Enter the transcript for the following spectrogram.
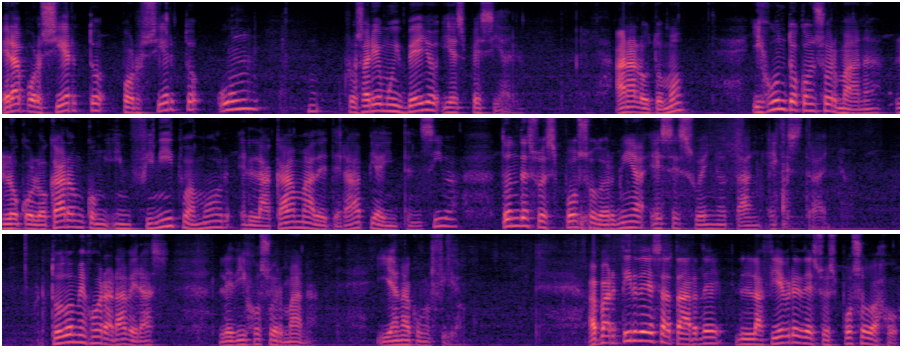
Era por cierto, por cierto, un rosario muy bello y especial. Ana lo tomó y junto con su hermana lo colocaron con infinito amor en la cama de terapia intensiva donde su esposo dormía ese sueño tan extraño. Todo mejorará, verás, le dijo su hermana, y Ana confió. A partir de esa tarde, la fiebre de su esposo bajó.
